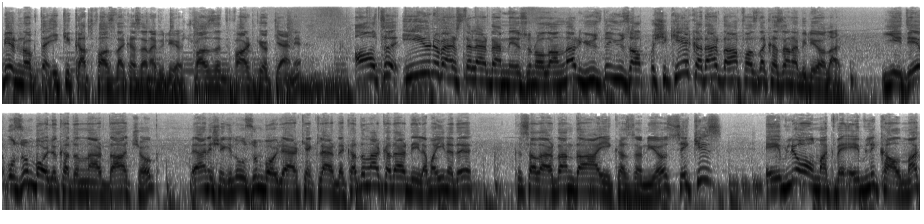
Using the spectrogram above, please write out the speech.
1.2 kat fazla kazanabiliyor. Fazla fark yok yani. 6. iyi üniversitelerden mezun olanlar %162'ye kadar daha fazla kazanabiliyorlar. 7. Uzun boylu kadınlar daha çok. Ve aynı şekilde uzun boylu erkekler de kadınlar kadar değil ama yine de kısalardan daha iyi kazanıyor. 8. Evli olmak ve evli kalmak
